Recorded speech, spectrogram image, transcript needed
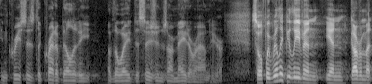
increases the credibility of the way decisions are made around here. So if we really believe in, in government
